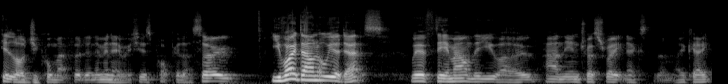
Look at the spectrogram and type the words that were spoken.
illogical method in a minute, which is popular. So you write down all your debts with the amount that you owe and the interest rate next to them, okay?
